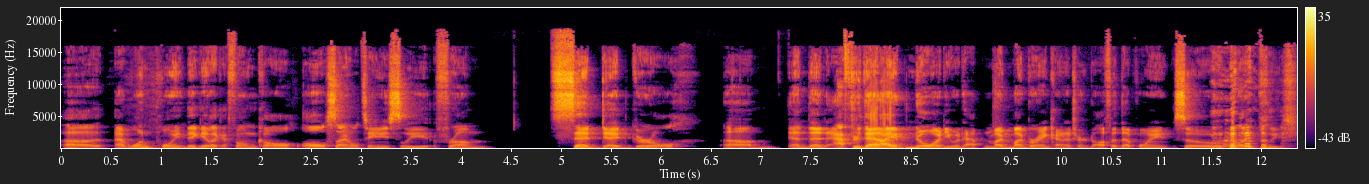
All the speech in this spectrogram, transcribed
uh at one point they get like a phone call all simultaneously from said dead girl. Um and then after that i have no idea what happened. My, my brain kind of turned off at that point. So like please.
